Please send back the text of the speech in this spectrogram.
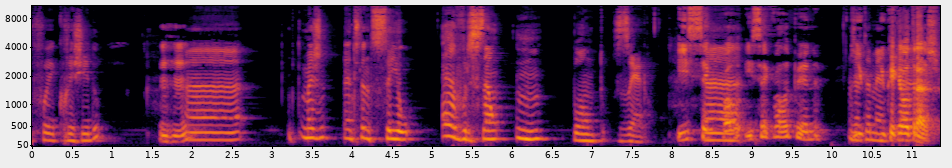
foi corrigido. Uhum. Uh, mas entretanto saiu a versão 1.0. Isso, é que vale, uh, isso é que vale a pena. Exatamente. E, e o que é que ela traz?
